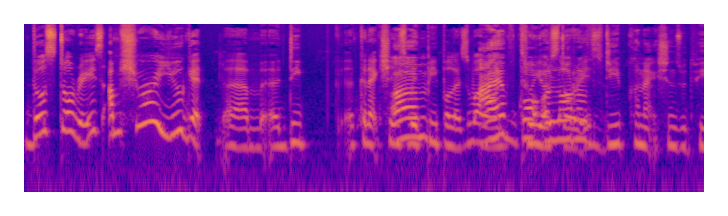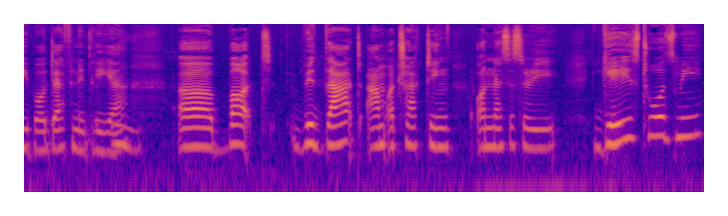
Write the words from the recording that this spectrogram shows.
those stories i'm sure you get um, uh, deep uh, connections Um, with people as well I have got a lot stories. of deep connections with people, definitely, yeah. Mm. Uh, but with that, I'm attracting unnecessary gaze towards me,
